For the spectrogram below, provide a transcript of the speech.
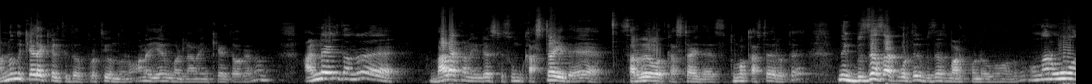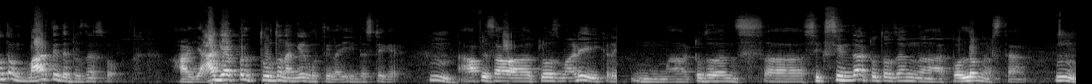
ಅಣ್ಣನ ಕೇಳಕ್ಕೆ ಕೇಳ್ತಿದ್ದವು ಪ್ರತಿಯೊಂದು ಅಣ್ಣ ಏನು ಮಾಡಲ ಅಣ್ಣ ಹಿಂಗೆ ಕೇಳ್ತವ್ರೆ? ಅನ್ನೋ ಅಣ್ಣ ಹೇಳ್ತಂದ್ರೆ ಬೇಡ ಕಣ ಇಂಡಸ್ಟ್ರಿ ಸುಮ್ಮ ಕಷ್ಟ ಇದೆ. ಸರ್ವೆ ಹೋಗೋದು ಕಷ್ಟ ಇದೆ ತುಂಬ ಕಷ್ಟ ಇರುತ್ತೆ. ನಿಂಗೆ ಬಿಸ್ನೆಸ್ ಹಾಕ್ಕೊಡ್ತೀನಿ ಬಿಸ್ನೆಸ್ ಮಾಡ್ಕೊಂಡು ಹೋಗು ಅಂದರು. ನಾನು ಹ್ಞೂ ಅಂತ ಮಾಡ್ತಿದ್ದೆ ಬಿಸ್ನೆಸ್ಸು ಆ ಯಾವ ಗ್ಯಾಪಲ್ಲಿ ತುರ್ದು ನನಗೆ ಗೊತ್ತಿಲ್ಲ ಈ ಇಂಡಸ್ಟ್ರಿಗೆ ಆಫೀಸ್ ಕ್ಲೋಸ್ ಮಾಡಿ ಈ ಕಡೆ ಟೂ ತೌಸಂಡ್ ಸಿಕ್ಸಿಂದ ಟೂ ತೌಸಂಡ್ ಟ್ವೆಲ್ವ್ ನಡೆಸ್ತಾ ಹ್ಮ್.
